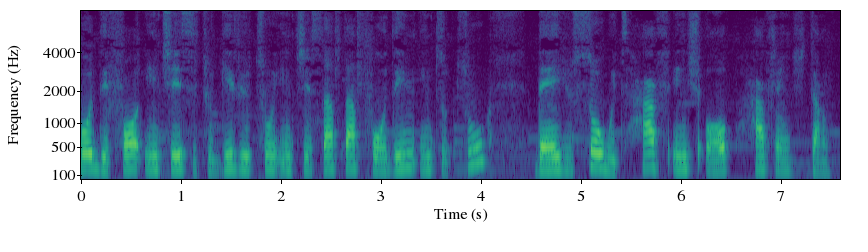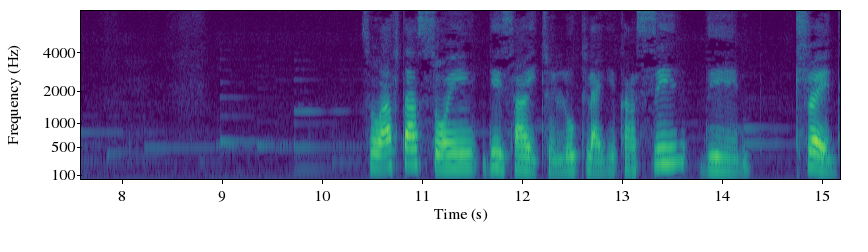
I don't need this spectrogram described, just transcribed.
fold the four inches. It will give you two inches. After folding into two then you sew with half inch up half inch down. So after sewing this is how it will look like. You can see the thread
